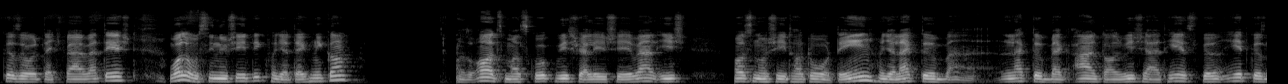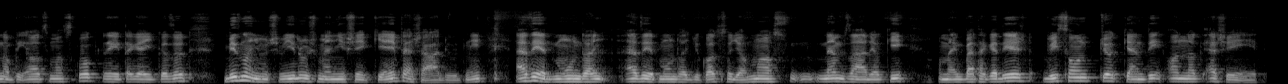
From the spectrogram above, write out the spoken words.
közölt egy felvetést, valószínűsítik, hogy a technika az arcmaszkok viselésével is hasznosítható tény, hogy a legtöbb, legtöbbek által viselt hétköznapi arcmaszkok rétegei között bizonyos vírus mennyiség képes átjutni, ezért, mondha, ezért mondhatjuk azt, hogy a maszk nem zárja ki a megbetegedést, viszont csökkenti annak esélyét.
